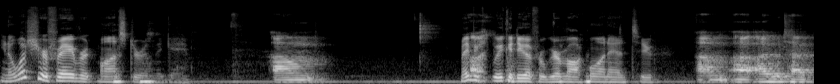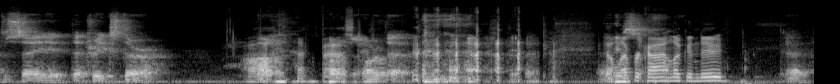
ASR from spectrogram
you know, what's your favorite monster in the game? Um, maybe uh, we could do it for Grimrock one and two. Um, I would have to say the trickster. Oh, or, that bastard! Or, or the, yeah. the leprechaun looking dude. Yeah.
